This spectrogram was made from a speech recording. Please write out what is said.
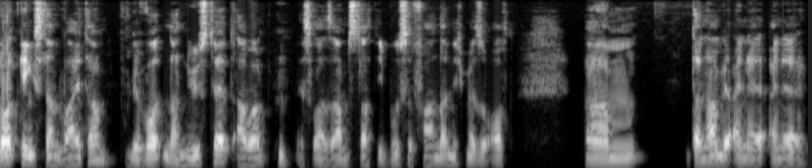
Dort ging es dann weiter. Wir wollten nach Nüstedt, aber hm, es war Samstag, die Busse fahren dann nicht mehr so oft. Ähm, dann haben wir eine, eine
